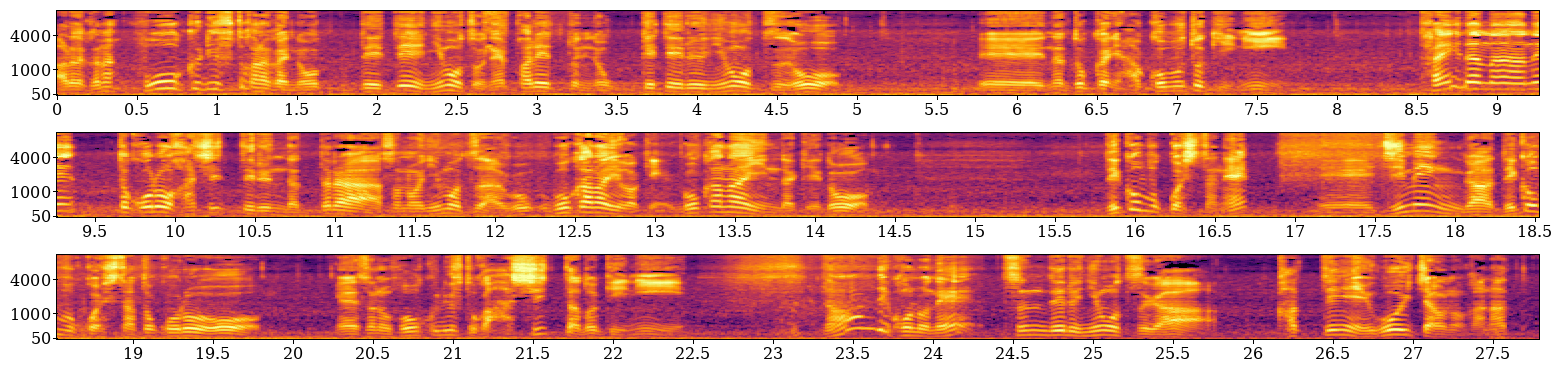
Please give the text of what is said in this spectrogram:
あ、あれだかな、フォークリフトかなんかに乗ってて、荷物をね、パレットに乗っけてる荷物を、えー、どっかに運ぶときに、平らなね、ところを走ってるんだったら、その荷物は動かないわけ。動かないんだけど、デコボコしたね、えー、地面がデコボコしたところを、えー、そのフォークリフトが走った時に、なんでこのね、積んでる荷物が勝手に動いちゃうのかなって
